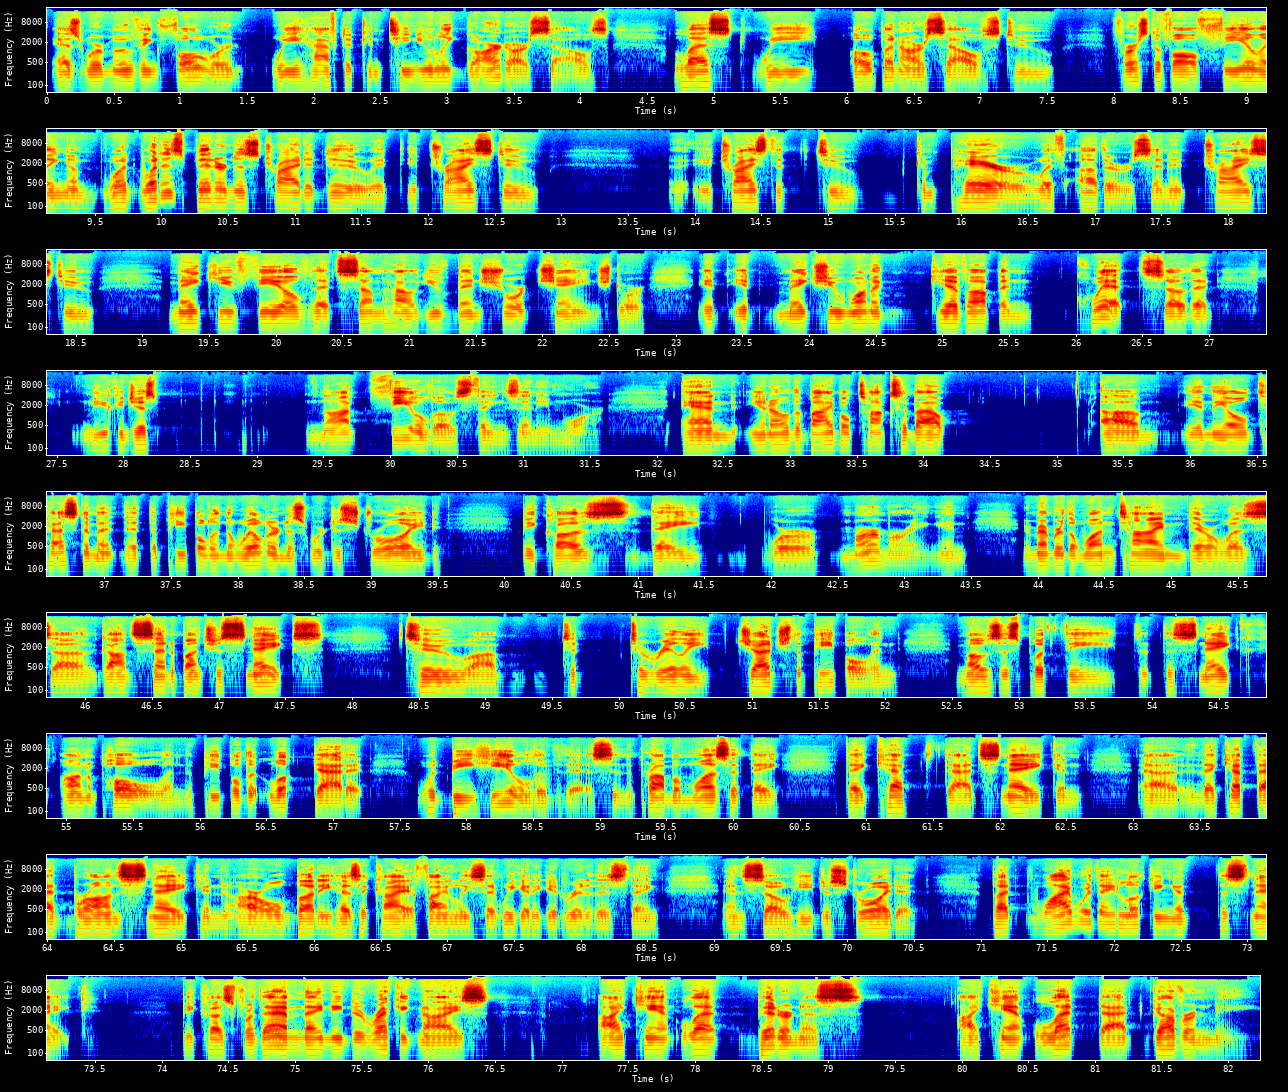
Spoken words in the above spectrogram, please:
as we're moving forward, we have to continually guard ourselves lest we open ourselves to first of all feeling um, what what does bitterness try to do it it tries to it tries to to compare with others and it tries to make you feel that somehow you've been shortchanged, or it, it makes you want to give up and quit so that you can just not feel those things anymore. And, you know, the Bible talks about um, in the Old Testament that the people in the wilderness were destroyed because they were murmuring. And remember the one time there was, uh, God sent a bunch of snakes to, uh, to, to really judge the people. And Moses put the, the, the snake on a pole, and the people that looked at it would be healed of this. And the problem was that they, they kept that snake and uh, they kept that bronze snake. And our old buddy Hezekiah finally said, We got to get rid of this thing. And so he destroyed it. But why were they looking at the snake? Because for them, they need to recognize I can't let bitterness, I can't let that govern me.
